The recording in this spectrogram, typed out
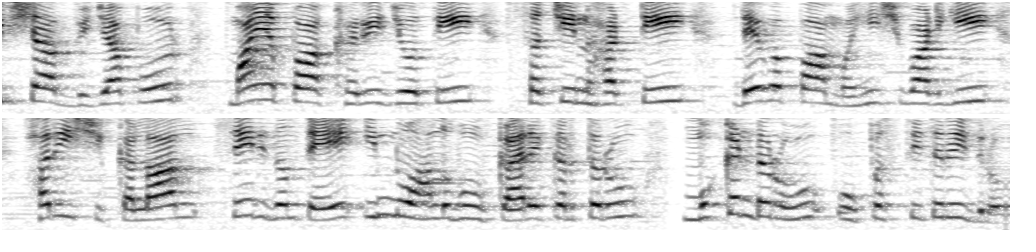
ಇರ್ಷಾದ್ ಬಿಜಾಪುರ್, ಮಾಯಪ್ಪ ಖರಿಜ್ಯೋತಿ, ಸಚಿನ್ ಹಟ್ಟಿ, ದೇವಪ್ಪ ಮಹೇಶ್ ವಾಡ್ಗಿ ಹರೀಶ್ ಕಲಾಲ್ ಸೇರಿದಂತೆ ಇನ್ನೂ ಹಲವು ಕಾರ್ಯಕರ್ತರು, ಮುಖಂಡರು ಉಪಸ್ಥಿತರಿದ್ದರು.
